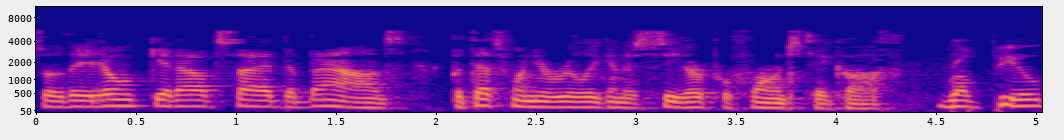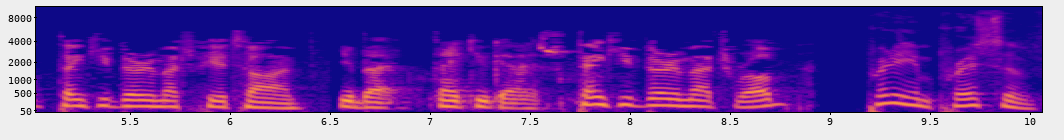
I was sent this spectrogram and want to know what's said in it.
so they don't get outside the bounds. But that's when you're really going to see their performance take off. Rob Field, thank you very much for your time. You bet. Thank you, guys. Thank you very much, Rob. Pretty impressive,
